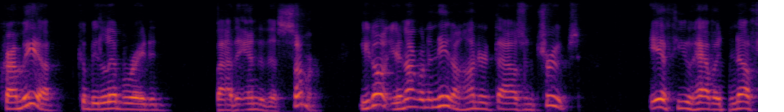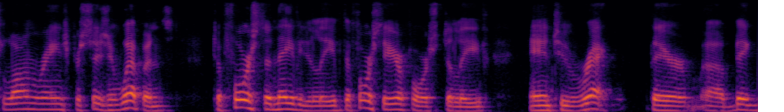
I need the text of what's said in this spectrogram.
Crimea could be liberated by the end of this summer. You don't. You're not going to need hundred thousand troops if you have enough long range precision weapons to force the Navy to leave, to force the Air Force to leave, and to wreck their uh, big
